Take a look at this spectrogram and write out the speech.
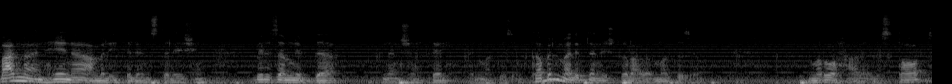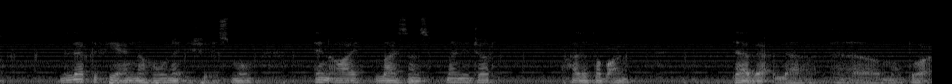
بعد ما انهينا عملية ال installation بيلزم نبدأ نشغل ال Multisim قبل ما نبدأ نشتغل على ال Multisim بنروح على ال start. بنلاقي في عندنا هنا شيء اسمه NI License Manager. هذا طبعا تابع لموضوع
